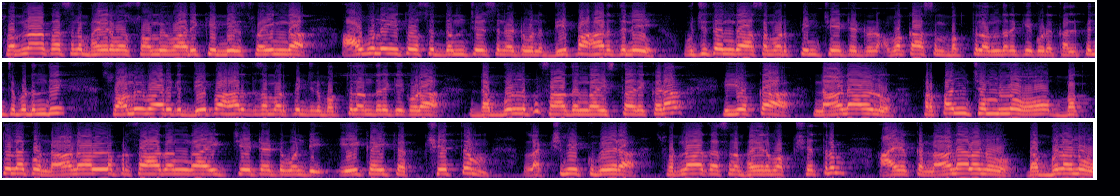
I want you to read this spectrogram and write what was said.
స్వర్ణాకర్షణ భైరవ స్వామి వారికి మీరు స్వయంగా ఆవు నెయ్యితో సిద్ధం చేసినటువంటి దీపహారతిని ఉచితంగా సమర్పించేటటువంటి అవకాశం భక్తులందరికీ కూడా కల్పించబడింది. స్వామివారికి దీపహారతి సమర్పించిన భక్తులందరికీ కూడా డబ్బులను ప్రసాదంగా ఇస్తారు ఇక్కడ. ఈ యొక్క నాణాలను ప్రపంచంలో భక్తులకు నాణాలను ప్రసాదంగా ఇచ్చేటటువంటి ఏకైక క్షేత్రం లక్ష్మీ కుబేర స్వర్ణాకర్షణ భైరవ క్షేత్రం. ఆ యొక్క నాణాలను డబ్బులను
